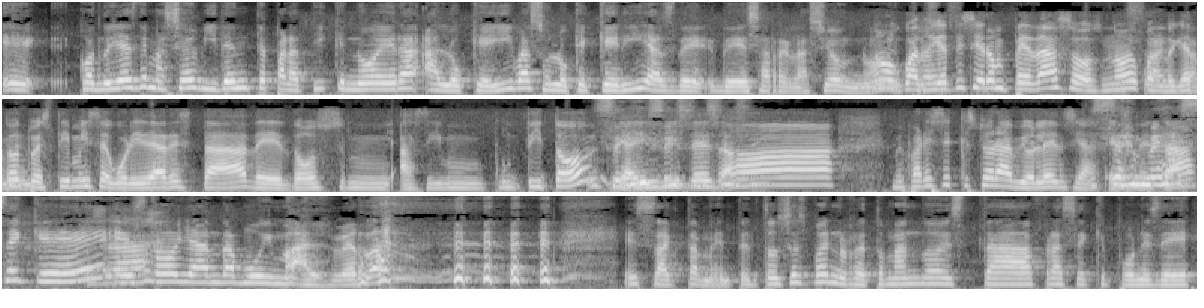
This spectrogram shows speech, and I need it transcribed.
eh, cuando ya es demasiado evidente para ti que no era a lo que ibas o lo que querías de, esa relación, ¿no? No, cuando ya te hicieron pedazos, ¿no? Cuando ya toda tu estima y seguridad está de dos, mm, así, puntitos, y ahí dices, ah, me parece que esto era violencia. Se me hace que esto ya anda muy mal, ¿verdad? Exactamente. Entonces, bueno, retomando esta frase que pones de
